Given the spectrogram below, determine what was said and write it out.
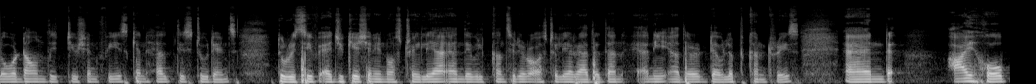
lower down the tuition fees can help the students to receive education in australia and they will consider australia rather than any other developed countries and i hope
